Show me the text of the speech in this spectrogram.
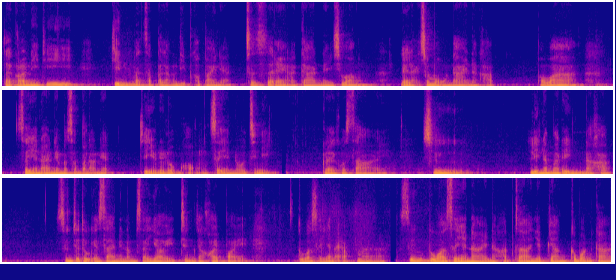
แต่กรณีที่ กินมันสำปะหลังดิบเข้าไปเนี่ยจะแสดงอาการในช่วงหลาย ๆ ชั่วโมงได้นะครับ เพราะว่าไซยาไนด์ในมันสำปะหลังเนี่ยจะอยู่ในรูปของไซยาโนจินิกไกลโคไซด์ชื่อลินามารินนะครับ ซึ่งจะถูกเอนไซม์ในลำไส้ย่อย จึงจะค่อยปล่อยตัวไซยาไนด์ออกมา ซึ่งตัวไซยาไนด์นะครับจะยับยั้งกระบวนการ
